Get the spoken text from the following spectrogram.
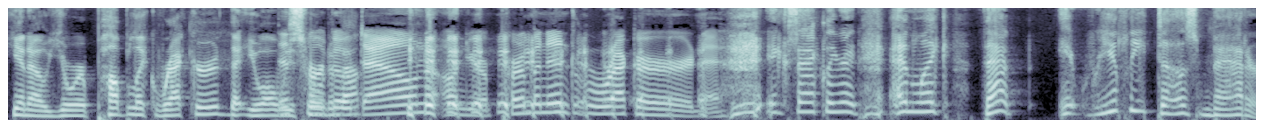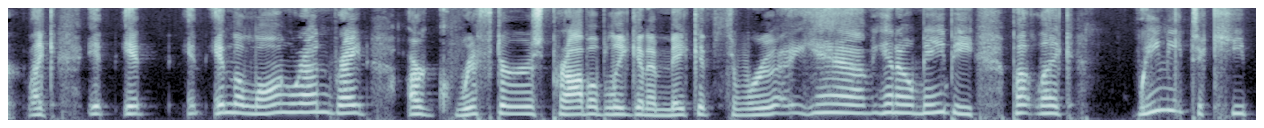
you know, your public record that you always This heard will go about. down on your permanent record. exactly right. And like that it really does matter. Like it it in, in the long run, right? Are grifters probably going to make it through? Yeah, you know, maybe, but like we need to keep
